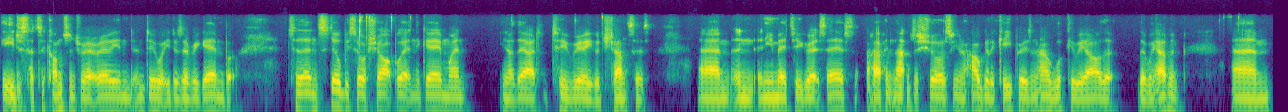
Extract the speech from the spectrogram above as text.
he just had to concentrate really and, and do what he does every game. But to then still be so sharp late in the game when you know they had two really good chances um, and and he made two great saves. I think that just shows you know how good a keeper is and how lucky we are that that we have him. Um,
